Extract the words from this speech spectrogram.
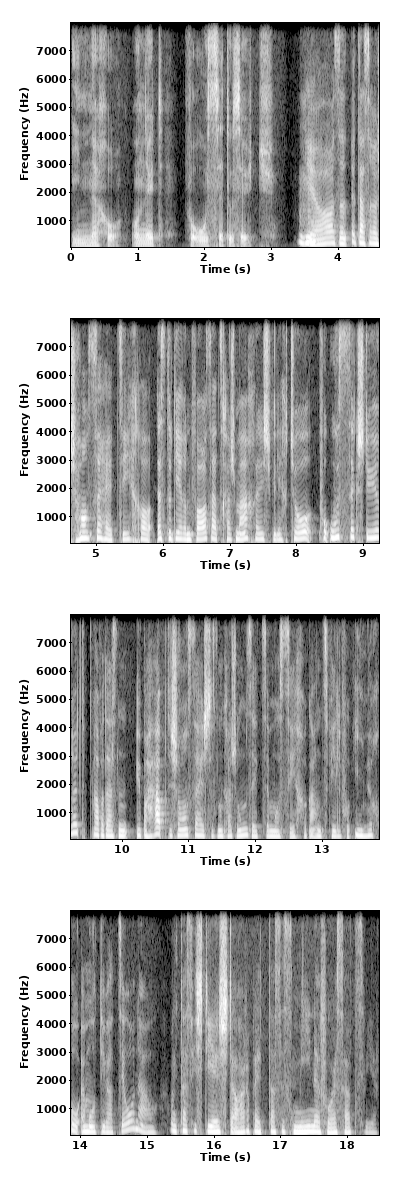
innen kommen und nicht von außen du sollst? Mhm. Ja, also, dass er eine Chance hat, sicher. Dass du dir einen Vorsatz kannst machen kannst, ist vielleicht schon von außen gesteuert. Aber dass du überhaupt eine Chance hast, dass du ihn umsetzen kannst, muss sicher ganz viel von innen kommen. Eine Motivation auch. Und das ist die erste Arbeit, dass es mein Vorsatz wird.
